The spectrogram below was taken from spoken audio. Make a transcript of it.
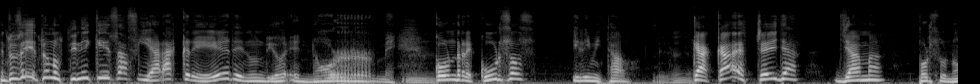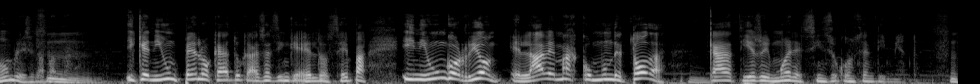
Entonces esto nos tiene que desafiar a creer en un Dios enorme, Mm. con recursos ilimitados, que a cada estrella llama por su nombre, dice la palabra. Mm. Y que ni un pelo cae a tu cabeza sin que él lo sepa. Y ni un gorrión, el ave más común de todas, Mm. cada tierra y muere sin su consentimiento.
